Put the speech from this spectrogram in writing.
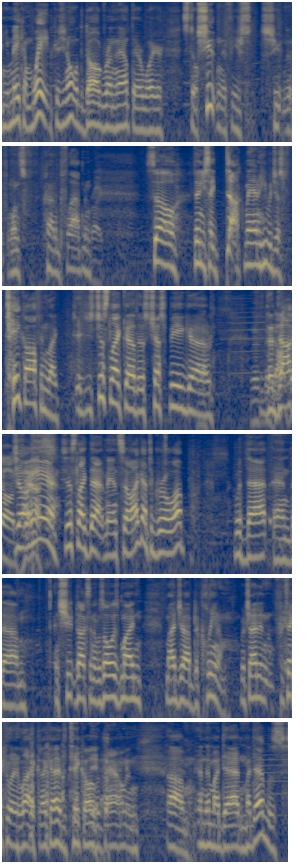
And you make them wait because you don't want the dog running out there while you're still shooting if you're shooting, if one's kind of flapping. Right. So then you say, duck, man, he would just take off and like, it's just like uh, those Chesapeake, uh, The, the dog dock dogs, yes. yeah, just like that, man. So I got to grow up with that and um, and shoot ducks, and it was always my my job to clean them, which I didn't particularly like. Like I had to take all the down, and um, and then my dad, my dad was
